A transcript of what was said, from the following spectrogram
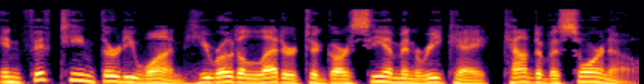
In 1531 he wrote a letter to Garcia Manrique, Count of Osorno,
